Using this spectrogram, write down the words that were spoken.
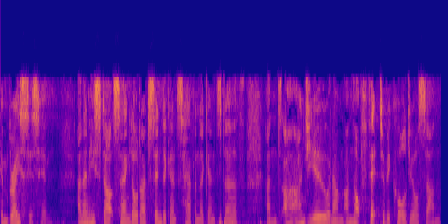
embraces him, and then he starts saying, Lord, I've sinned against heaven, against earth, and, uh, and you, and I'm, I'm, not fit to be called your son.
